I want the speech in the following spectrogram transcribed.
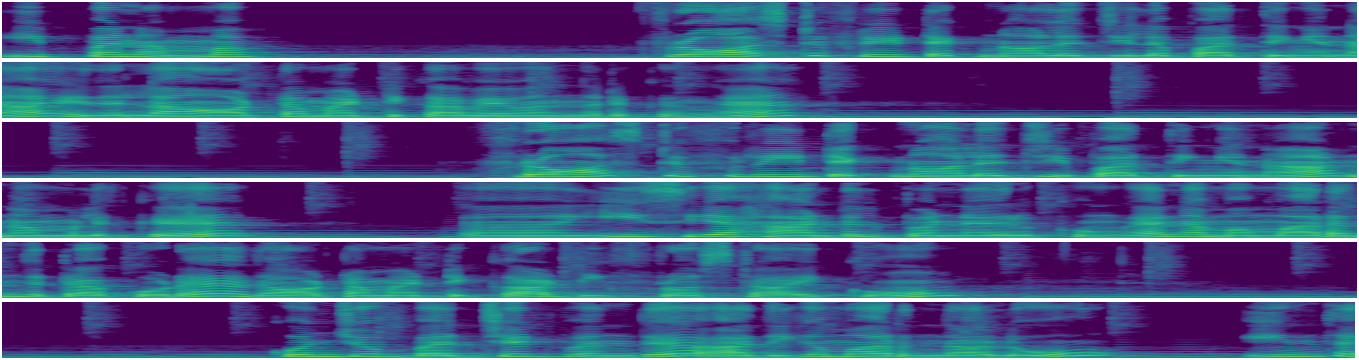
இப்போ நம்ம ஃப்ராஸ்ட் ஃப்ரீ டெக்னாலஜியில் பார்த்தீங்கன்னா இதெல்லாம் ஆட்டோமேட்டிக்காகவே வந்திருக்குங்க. ஃப்ராஸ்ட் ஃப்ரீ டெக்னாலஜி பார்த்திங்கன்னா நம்மளுக்கு ஈஸியாக ஹேண்டில் பண்ண இருக்குங்க. நம்ம மறந்துட்டால் கூட அது ஆட்டோமேட்டிக்காக டிஃப்ராஸ்ட் ஆகிக்கும் கொஞ்சம் பட்ஜெட் வந்து அதிகமாக இருந்தாலும் இந்த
